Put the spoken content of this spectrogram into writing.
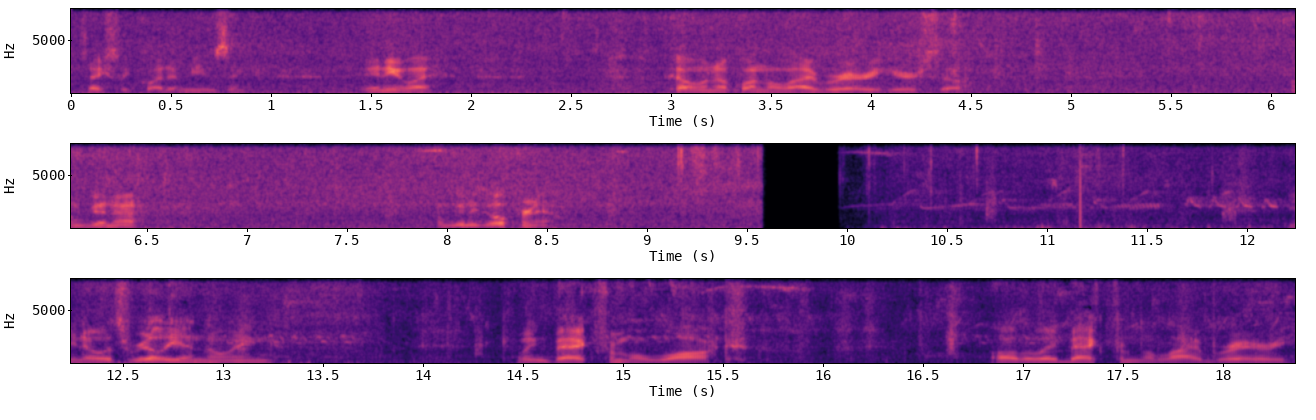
It's actually quite amusing. Anyway, coming up on the library here, so I'm gonna I'm gonna go for now. You know what's really annoying? Coming back from a walk, all the way back from the library,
